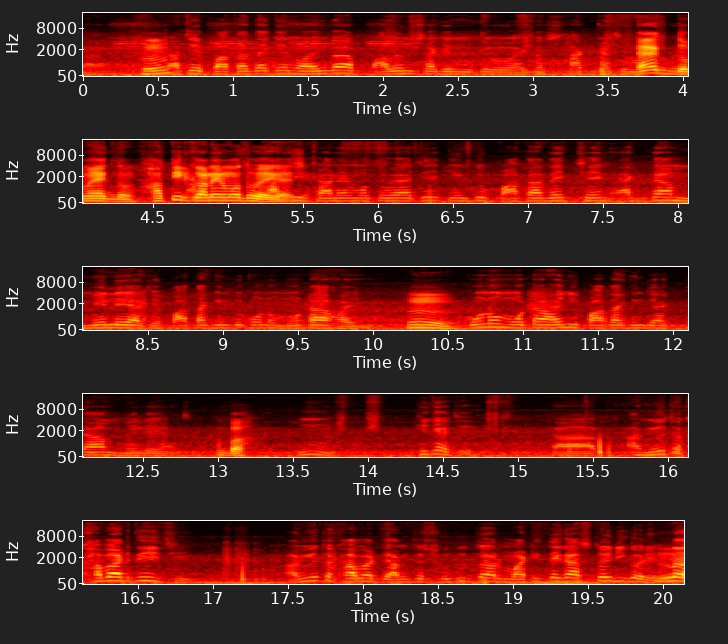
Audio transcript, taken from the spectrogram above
না। গাছের পাতা থেকে নয়ন্দা পালন শাকের মতো একদম শাক গাছের একদম একদম। হাতির কানের মতো হয়ে গেছে। কানের মতো হয়ে আছে কিন্তু পাতা দেখছেন একদম মেলে আছে। পাতা কিন্তু কোনো মোটা হয়নি। হুম। কোনো মোটা হয়নি পাতা কিন্তু একদম মেলে আছে। বাহ। হুম ঠিক আছে। তা আমিও তো খাবার দিয়েছি। আমিও তো খাবার দিই। আমি তো শুধু তো আর মাটিতে গাছ তৈরি করি না,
